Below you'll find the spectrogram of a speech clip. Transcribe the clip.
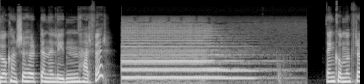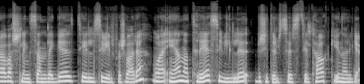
Du har kanskje hørt denne lyden her før? Den kommer fra varslingsanlegget til Sivilforsvaret og er en av tre sivile beskyttelsestiltak i Norge.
